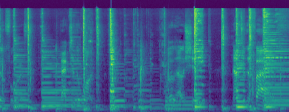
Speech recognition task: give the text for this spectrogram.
so forth. Back to the one. Well, that was shitty. Now to the five.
